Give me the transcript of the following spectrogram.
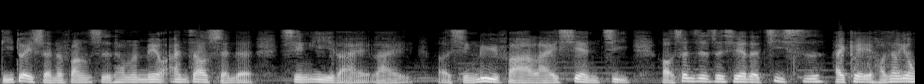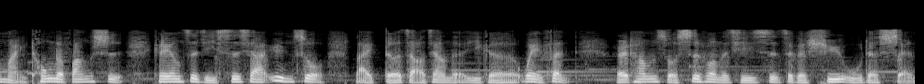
敌对神的方式，他们没有按照神的心意来来呃行律法来献祭，哦，甚至这些的祭司还可以好像用买通的方式，可以用自己私下运作来得着这样的一个位分，而他们所侍奉的其实是这个虚无的神。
